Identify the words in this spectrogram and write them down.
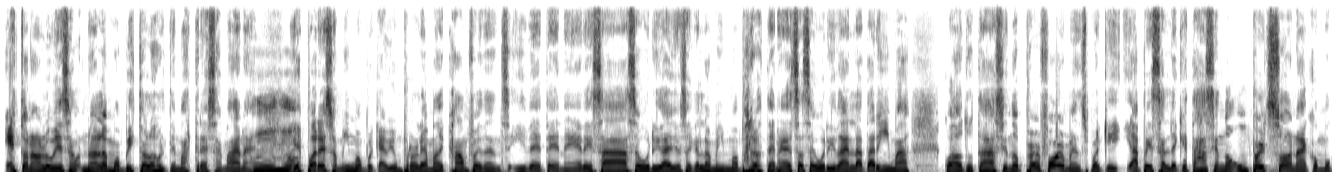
esto no lo, hubiese, no lo hemos visto las últimas tres semanas. Y es por eso mismo, porque había un problema de confidence y de tener esa seguridad. Yo sé que es lo mismo, pero tener esa seguridad en la tarima cuando tú estás haciendo performance, porque a pesar de que estás haciendo un persona, como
